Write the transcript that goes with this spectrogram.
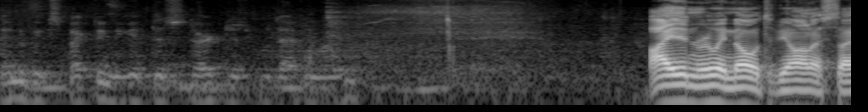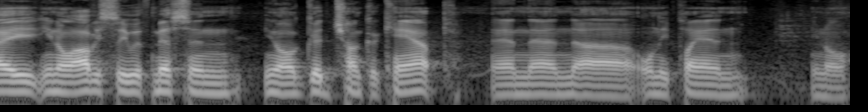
kind of expecting to get this start just with that in mind? I didn't really know, to be honest. I, you know, obviously with missing, you know, a good chunk of camp and then uh, only playing, you know,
